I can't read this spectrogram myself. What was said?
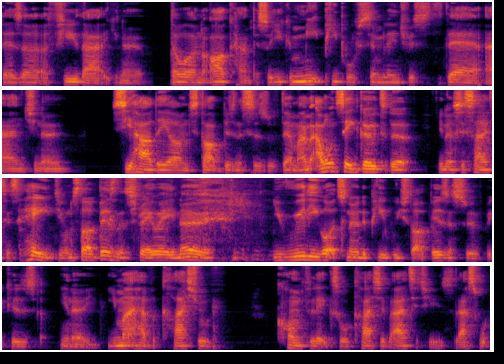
There's a, a few that, you know, that are on our campus. So you can meet people with similar interests there and, you know, see how they are and start businesses with them. I, I won't say go to the, you know, society and say, hey, do you want to start a business straight away? No. you really got to know the people you start a business with because, you know, you might have a clash of conflicts or clash of attitudes. That's what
